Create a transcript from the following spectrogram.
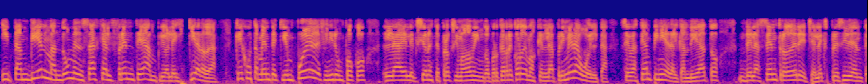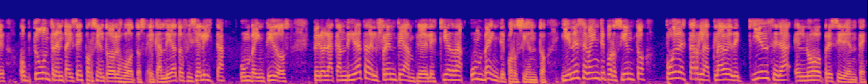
y también mandó un mensaje al Frente Amplio, a la izquierda, que es justamente quien puede definir un poco la elección este próximo domingo, porque recordemos que en la primera vuelta, Sebastián Piñera, el candidato de la centro derecha, el expresidente, obtuvo un 36% de los votos, el candidato oficialista un 22%, pero la candidata del Frente Amplio de la izquierda un 20%, y en ese 20% puede estar la clave de quién será el nuevo presidente.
